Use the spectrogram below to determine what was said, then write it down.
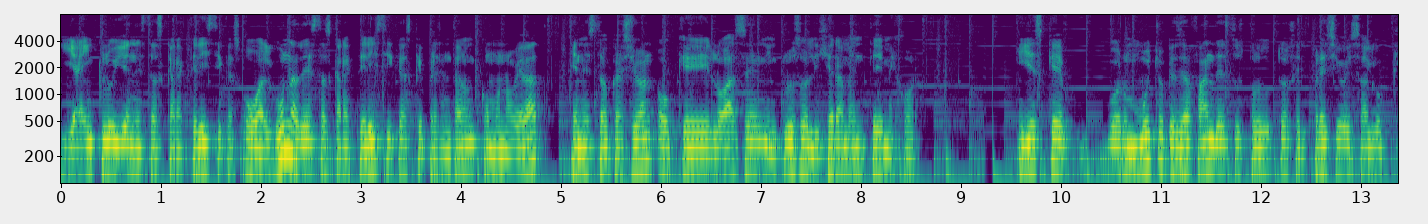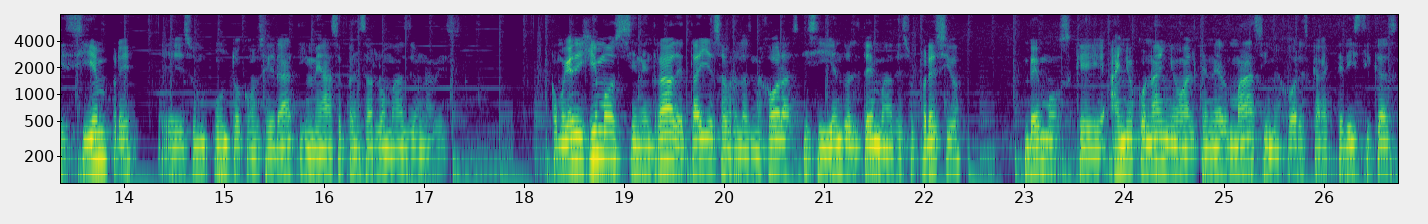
ya incluyen estas características o alguna de estas características que presentaron como novedad en esta ocasión o que lo hacen incluso ligeramente mejor. Y es que por mucho que sea fan de estos productos, el precio es algo que siempre es un punto a considerar y me hace pensarlo más de una vez. Como ya dijimos, sin entrar a detalles sobre las mejoras y siguiendo el tema de su precio, vemos que año con año al tener más y mejores características,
